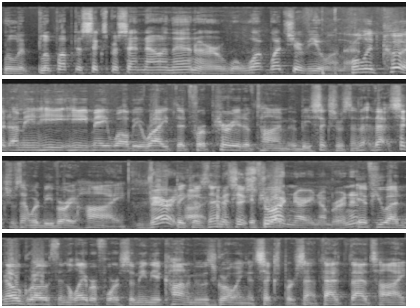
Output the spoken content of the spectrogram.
will it blip up to 6% now and then or what, what's your view on that? Well, it could. I mean, he, he may well be right that for a period of time it would be 6%. That- That 6% would be very high. Very because high. Then I mean, it's an you had- extraordinary number, isn't it? If you had no growth in the labor force, I mean, the economy was growing at 6%. That, that's high.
